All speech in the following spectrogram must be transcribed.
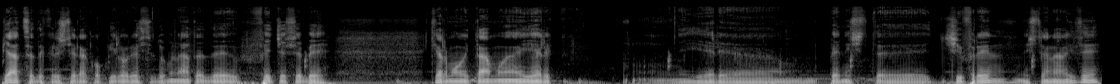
piață de creștere a copiilor este dominată de FCSB. Chiar mă uitam uh, ieri, ieri uh, pe niște cifre, niște analize.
